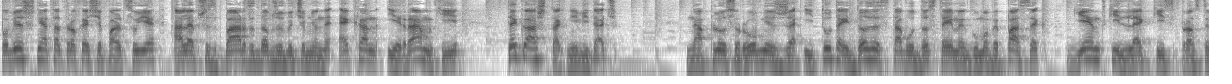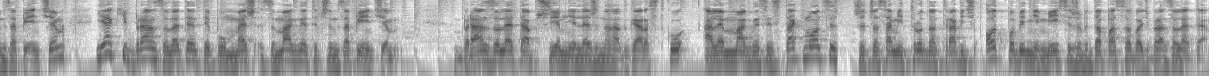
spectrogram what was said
Powierzchnia ta trochę się palcuje, ale przez bardzo dobrze wyciemniony ekran i ramki tego aż tak nie widać. Na plus również, że i tutaj do zestawu dostajemy gumowy pasek, giętki, lekki z prostym zapięciem, jak i bransoletę typu mesh z magnetycznym zapięciem. Bransoleta przyjemnie leży na nadgarstku, ale magnes jest tak mocny, że czasami trudno trafić w odpowiednie miejsce, żeby dopasować bransoletę.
